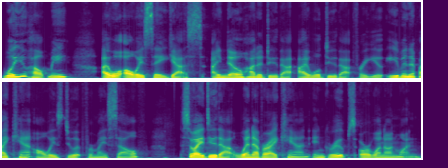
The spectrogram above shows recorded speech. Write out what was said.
will you help me I will always say, Yes, I know how to do that. I will do that for you, even if I can't always do it for myself. So I do that whenever I can, in groups or one on one.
